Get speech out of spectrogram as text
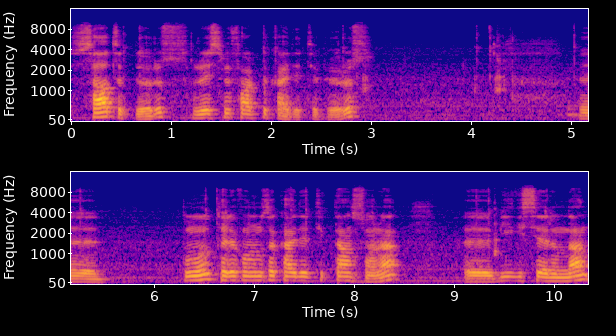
Sağ tıklıyoruz. Resmi farklı kaydet yapıyoruz. Bunu telefonumuza kaydettikten sonra bilgisayarından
